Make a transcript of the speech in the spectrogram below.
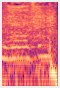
nothing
